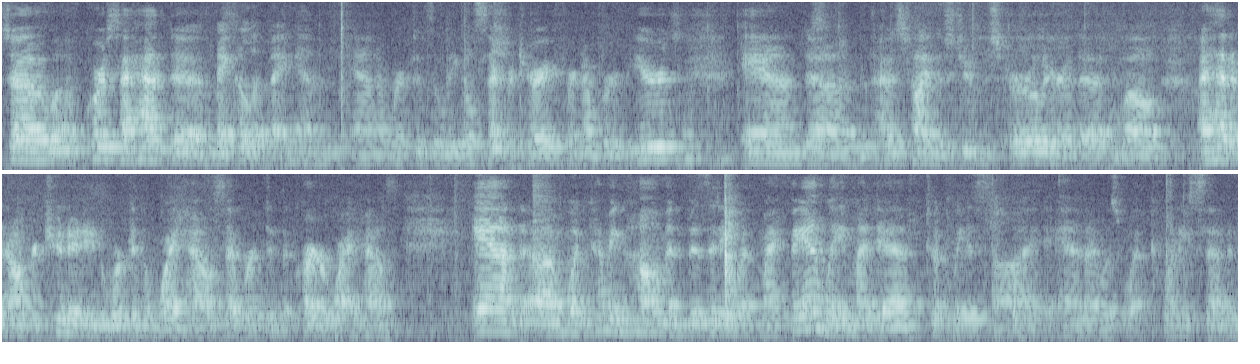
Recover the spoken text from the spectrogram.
So, of course, I had to make a living, and, and I worked as a legal secretary for a number of years. And um, I was telling the students earlier that, well, I had an opportunity to work in the White House. I worked at the Carter White House. And um, when coming home and visiting with my family, my dad took me aside, and I was, what, 27,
